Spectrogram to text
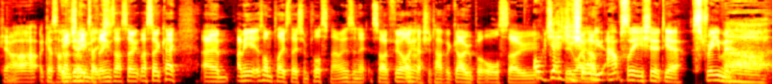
Okay, uh, I guess I'll Grand have to scheme of things, that's o- that's okay. Um, I mean, it's on PlayStation Plus now, isn't it? So I feel like Yeah. I should have a go, but also, Oh yeah, you I sure have- you absolutely should. Yeah, stream it.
